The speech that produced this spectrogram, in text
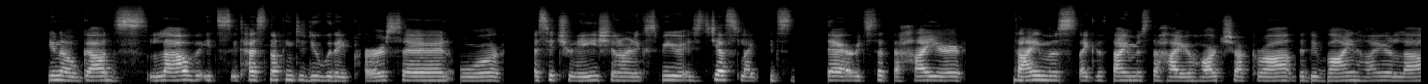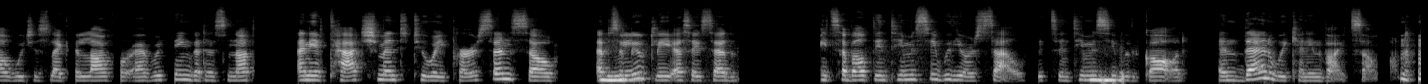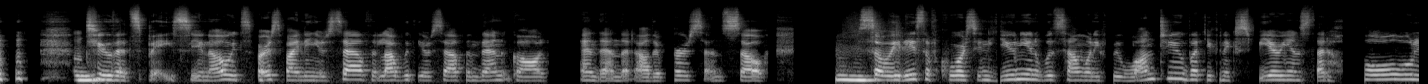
you know, God's love. It's it has nothing to do with a person or a situation or an experience. It's just like it's there. It's at the higher thymus, like the thymus, the higher heart chakra, the divine higher love, which is like the love for everything that has not any attachment to a person. So absolutely, as I said, it's about the intimacy with yourself. It's intimacy with god. And then we can invite someone to that space you know? It's first finding yourself the love with yourself and then god and then that other person. So Mhm. so it is of course in union with someone if we want to but you can experience that whole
